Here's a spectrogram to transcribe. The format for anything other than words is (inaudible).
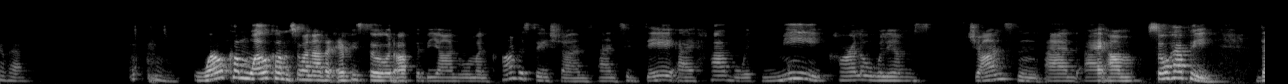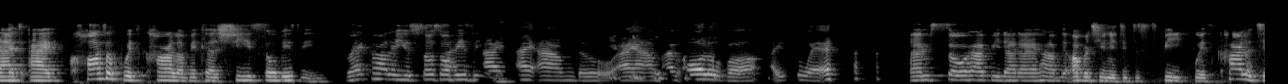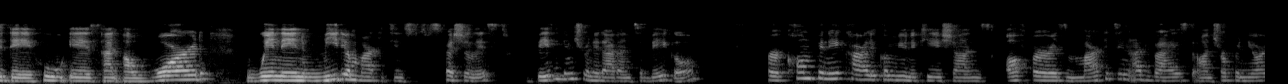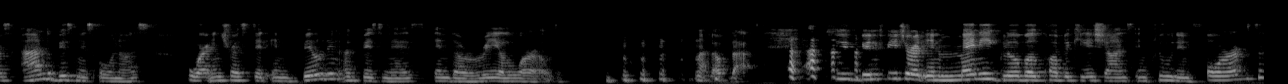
Okay. welcome, welcome to another episode of the Beyond Woman Conversations. And today I have with me Carla Williams Johnson. And I am so happy that I caught up with Carla because she's so busy. Right, Carla? You're so, so busy. I, I, I am, though. I am. I'm all over, I swear. (laughs) I'm so happy that I have the opportunity to speak with Carla today, who is an award winning media marketing specialist based in Trinidad and Tobago. Her company, Carly Communications, offers marketing advice to entrepreneurs and business owners who are interested in building a business in the real world. (laughs) I love that. (laughs) She's been featured in many global publications, including Forbes,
